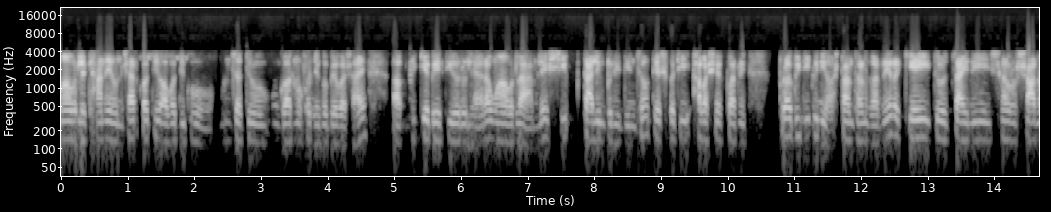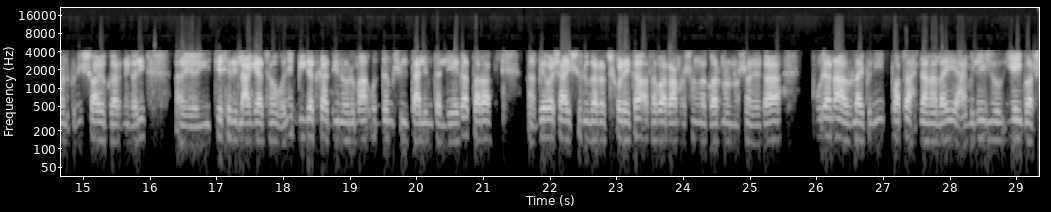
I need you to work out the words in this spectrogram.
उहाँहरूले छाने अनुसार कति अवधिको हुन्छ त्यो गर्नु खोजेको व्यवसाय विज्ञ व्यक्तिहरू ल्याएर उहाँहरूलाई हामीले सिप तालिम पनि दिन्छौँ। त्यसपछि आवश्यक पर्ने प्रविधि पनि हस्तान्तरण गर्ने र केही त्यो चाहिने साधन पनि सहयोग गर्ने गरी त्यसरी लागेका छौँ भने विगतका दिनहरूमा उद्यमशील तालिम त लिएका तर व्यवसाय सुरु गरेर छोडेका अथवा राम्रोसँग गर्न नसकेका पुरानाहरूलाई पनि पचासजनालाई हामीले यो यही वर्ष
